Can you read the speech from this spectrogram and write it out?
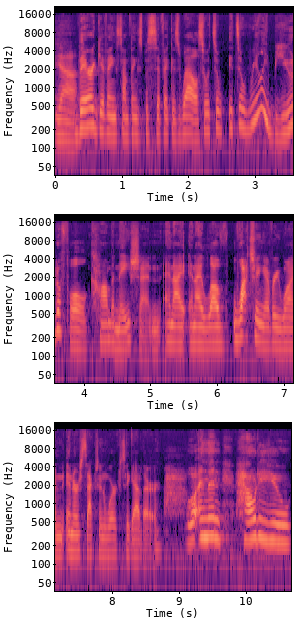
Yeah. They're giving something specific as well. So it's a it's a really beautiful combination, and I and I love watching everyone intersect and work together. Well, and then how do you,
